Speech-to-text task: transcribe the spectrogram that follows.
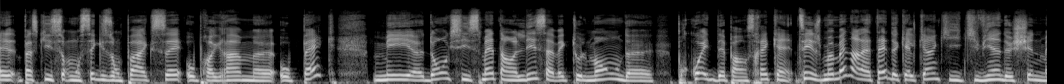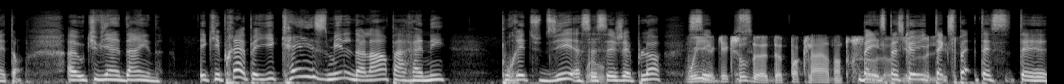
Euh, parce qu'on sait qu'ils n'ont pas accès au programme euh, OPEC, mais donc s'ils se mettent en lice avec tout le monde, pourquoi ils dépenseraient? Tu sais, je me mets dans la tête de quelqu'un qui, qui vient de Chine, mettons, ou qui vient d'Inde et qui est prêt à payer 15 000 dollars par année pour étudier à ce cégep-là. Oui, il y a quelque chose de, pas clair dans tout ça. Ben, c'est parce que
